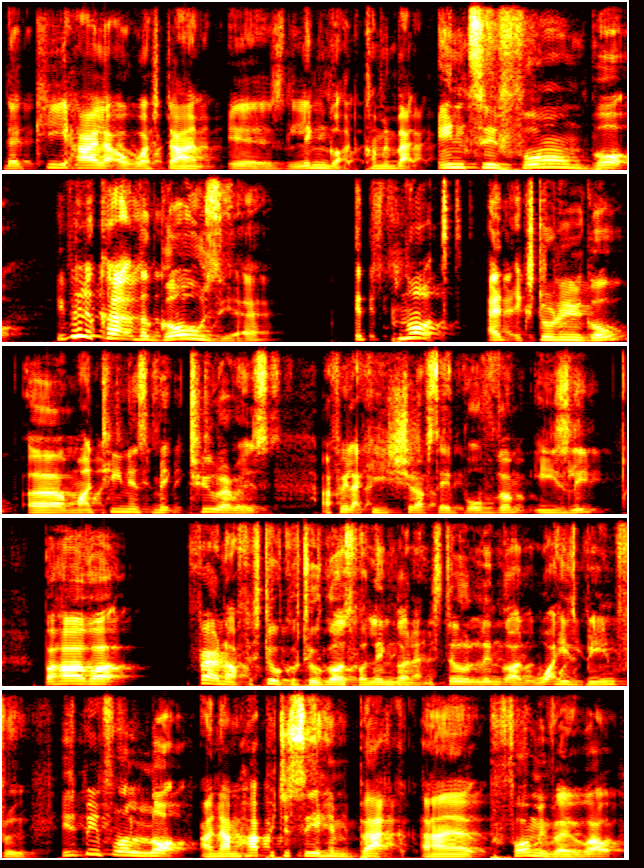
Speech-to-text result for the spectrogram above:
The key highlight of West Ham is Lingard coming back into form. But if you look at the goals, yeah, it's not an extraordinary goal. Uh, Martinez make two errors. I feel like he should have saved both of them easily. But however, fair enough. It's still two goals for Lingard, and still Lingard. What he's been through, he's been through a lot, and I'm happy to see him back uh, performing very well.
